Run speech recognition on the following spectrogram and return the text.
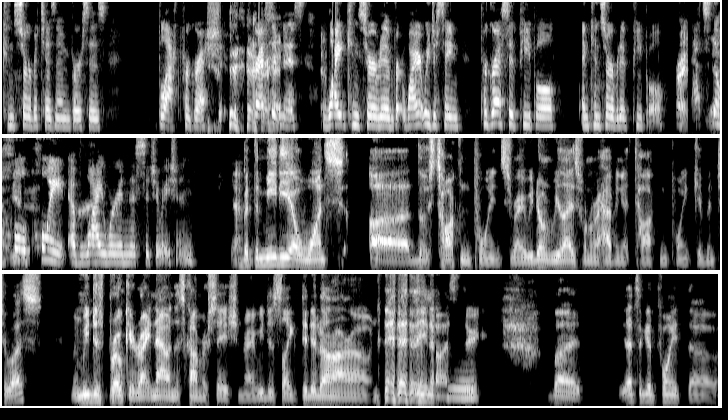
conservatism versus black progression progressiveness, white conservative? Why aren't we just saying progressive people and conservative people? Right. That's Yeah, the whole yeah. point of why we're in this situation. but the media wants uh those talking points right we don't realize when we're having a talking point given to us and we just broke it right now in this conversation right we just like did it on our own you know us Mhm. three but that's a good point though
